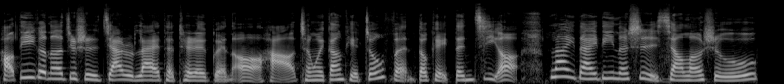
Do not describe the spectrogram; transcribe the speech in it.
好，第一个呢就是加入 Light Telegram 哦，好，成为钢铁周粉都可以登记哦。Light 的 ID 呢是小老鼠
